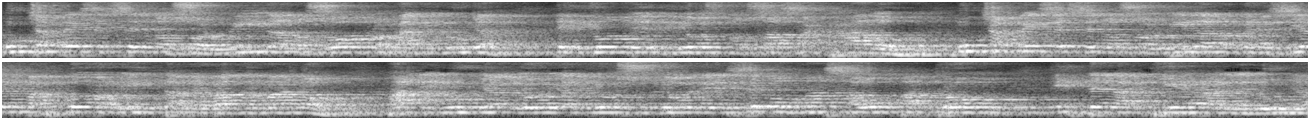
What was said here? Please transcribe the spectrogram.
muchas veces se nos olvida a nosotros, aleluya, de donde Dios nos ha sacado. Muchas veces se nos olvida lo que decía el pastor ahorita, mi amado hermano, aleluya, gloria a Dios. Le obedecemos más a un patrón que es de la tierra, aleluya,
